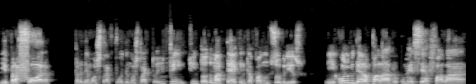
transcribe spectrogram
ir para fora para demonstrar força, demonstrar que. Enfim, tinha toda uma técnica falando sobre isso. E quando me deram a palavra, eu comecei a falar.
